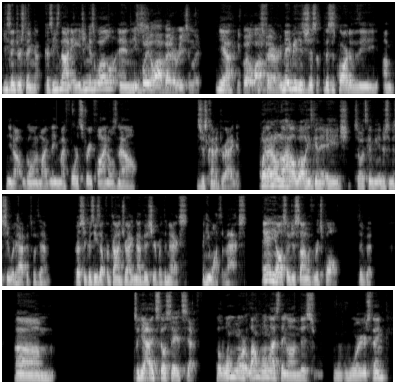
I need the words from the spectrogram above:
he's interesting because he's not aging as well, and He's he's, played a lot better recently. yeah, He's played a lot that's better. fair. And maybe it's just this is part of the I'm you know going to my maybe my fourth straight finals now. It's just kind of dragging, but I don't know how well he's going to age. So it's going to be interesting to see what happens with him, especially because he's up for contract not this year but the next, and he wants a max. And he also just signed with Rich Paul. Tidbit. Um. So yeah, I'd still say it's Steph. But one more, one last thing on this Warriors thing.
